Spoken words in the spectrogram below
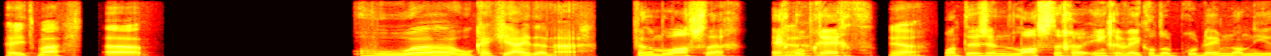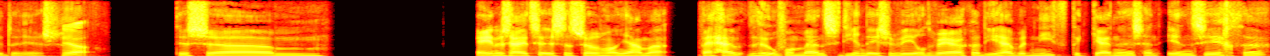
Heet, maar... hoe, eh, hoe kijk jij daarnaar? Ik vind hem lastig. Echt Ja. oprecht. Ja, Want het is een lastiger, ingewikkelder probleem dan die er is. ja, Dus ehm, enerzijds is het zo van, ja, maar wij hebben heel veel mensen die in deze wereld werken, die hebben niet de kennis en inzichten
